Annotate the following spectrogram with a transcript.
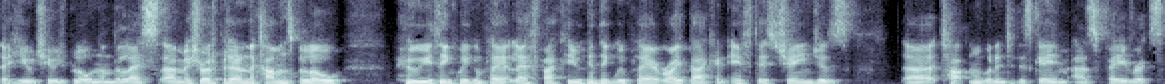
a huge, huge blow nonetheless. Uh, make sure to put down in the comments below who you think we can play at left back, who you can think we play at right back, and if this changes uh, Tottenham going into this game as favourites.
